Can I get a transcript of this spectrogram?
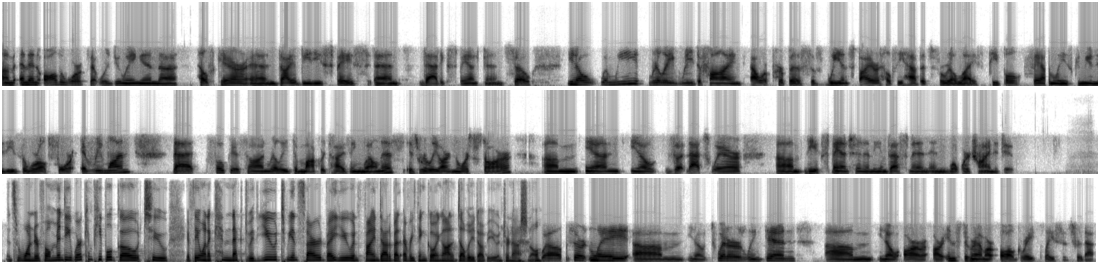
Um, and then all the work that we're doing in the healthcare and diabetes space and that expansion. So, you know, when we really redefine our purpose of we inspire healthy habits for real life, people, families, communities, the world for everyone, that focus on really democratizing wellness is really our North Star. Um, and, you know, th- that's where um, the expansion and the investment and what we're trying to do. It's wonderful. Mindy, where can people go to if they want to connect with you, to be inspired by you, and find out about everything going on at WW International? Well, certainly, um, you know, Twitter, LinkedIn, um, you know, our, our Instagram are all great places for that.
